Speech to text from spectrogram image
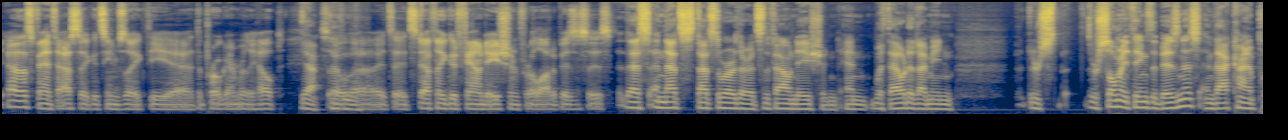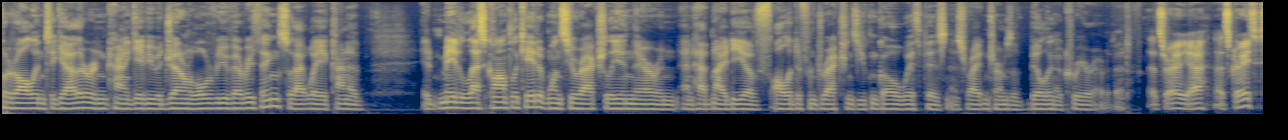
Yeah, that's fantastic. It seems like the uh, the program really helped. Yeah, so uh, it's it's definitely a good foundation for a lot of businesses. That's and that's that's the word there. It's the foundation, and without it, I mean there's there's so many things to business and that kind of put it all in together and kind of gave you a general overview of everything. So that way it kind of it made it less complicated once you were actually in there and, and had an idea of all the different directions you can go with business right in terms of building a career out of it. That's right. Yeah that's great.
